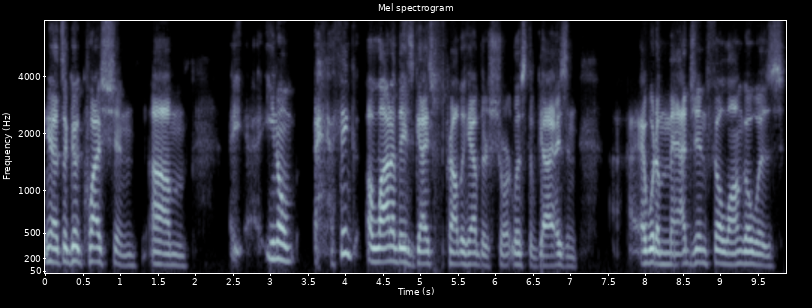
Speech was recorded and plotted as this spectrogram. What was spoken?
Yeah, it's a good question. Um, you know, I think a lot of these guys probably have their short list of guys, and I would imagine Phil Longo was,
